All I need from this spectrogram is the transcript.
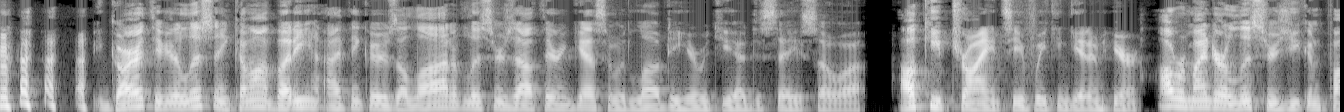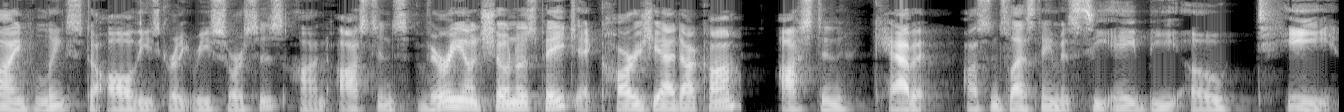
Garth, if you're listening, come on, buddy. I think there's a lot of listeners out there and guests that would love to hear what you have to say. So, uh, I'll keep trying, see if we can get him here. I'll remind our listeners you can find links to all these great resources on Austin's very own show notes page at carsyeah.com. Austin Cabot. Austin's last name is C-A-B-O-T.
